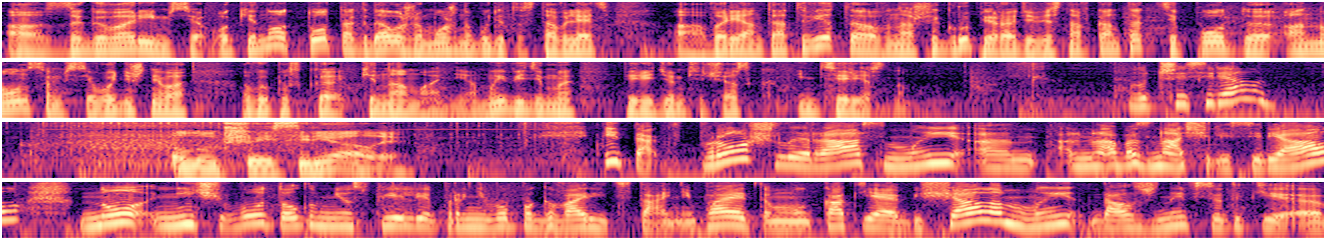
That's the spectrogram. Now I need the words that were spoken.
а, заговоримся о кино, то тогда уже можно будет оставлять а, варианты ответа в нашей группе «Радио Весна ВКонтакте» под э, анонсом сегодняшнего выпуска «Киномания». Мы, видимо, перейдем сейчас к интересному. Лучшие сериалы? Лучшие сериалы. Итак, в прошлый раз мы э, обозначили сериал, но ничего толком не успели про него поговорить с Таней. Поэтому, как я и обещала, мы должны все-таки э,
